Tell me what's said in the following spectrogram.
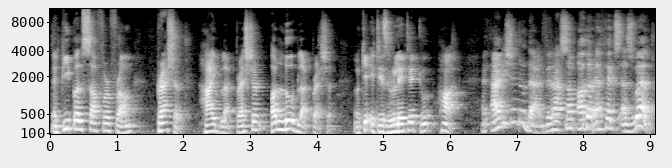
then people suffer from pressure, high blood pressure or low blood pressure. Okay, it is related to heart. In addition to that, there are some other effects as well.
